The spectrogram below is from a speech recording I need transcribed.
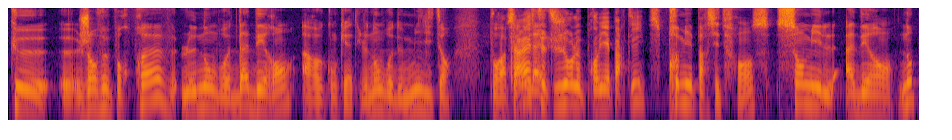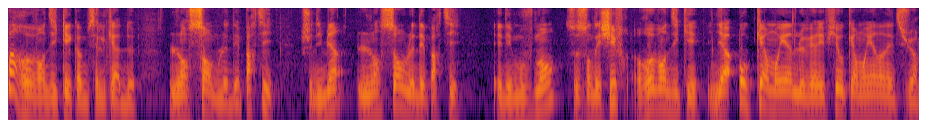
que euh, j'en veux pour preuve le nombre d'adhérents à Reconquête, le nombre de militants. Pour Ça reste la- toujours le premier parti? Premier parti de France, 100 000 adhérents, non pas revendiqués comme c'est le cas de l'ensemble des partis, je dis bien l'ensemble des partis et des mouvements, ce sont des chiffres revendiqués. Il n'y a aucun moyen de le vérifier, aucun moyen d'en être sûr.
